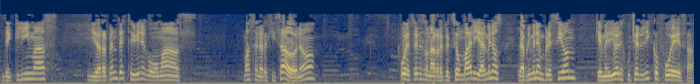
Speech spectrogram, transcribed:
de climas, y de repente este viene como más, más energizado, ¿no? Puede ser, es una reflexión válida, al menos la primera impresión que me dio al escuchar el disco fue esa.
